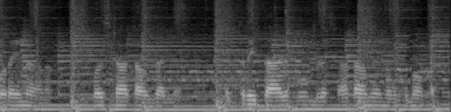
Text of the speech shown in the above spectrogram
കുറയുന്നതാണ്. അപ്പോൾ സ്റ്റാർട്ട് ആവുന്നതല്ല എത്രയും താഴെ പോകുമ്പോഴേ സ്റ്റാർട്ട് ആവുന്നത് നമുക്ക് നോക്കാം.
